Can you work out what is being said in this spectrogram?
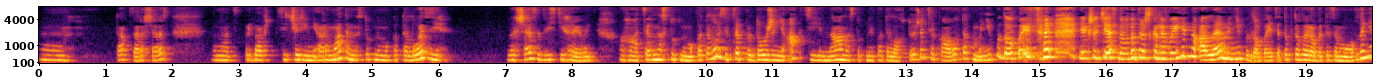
Е, Так, зараз ще раз. 12. Прибав ці чарівні аромати в наступному каталозі лише за 200 гривень. Ага, це в наступному каталозі, це продовження акції на наступний каталог. Дуже цікаво, так мені подобається. Якщо чесно, воно трошки невигідно, але мені подобається. Тобто ви робите замовлення.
